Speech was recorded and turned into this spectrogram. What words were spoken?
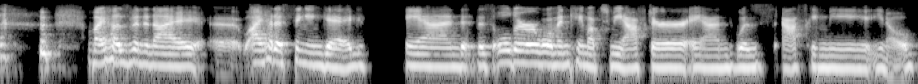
My husband and I, uh, I had a singing gig, and this older woman came up to me after and was asking me, you know,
